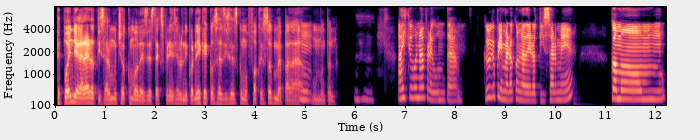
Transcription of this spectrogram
te pueden llegar a erotizar mucho como desde esta experiencia del unicornio y qué cosas dices como, fuck, esto me apaga Mm. un montón? Ay, qué buena pregunta. Creo que primero con la de erotizarme, como mm,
